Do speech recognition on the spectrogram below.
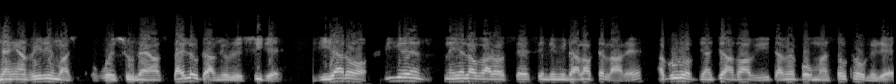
နံရံဘေးတွေမှာ ဝင်ရှူနိုင်အောင် လိုက်လုပ်တာမျိုးတွေ ရှိတယ်။ရေကတော့ ပြီးခဲ့တဲ့ ၂ ရက်လောက်ကတော့ ၁၀ စင်တီမီတာလောက် တက်လာတယ်။အခုတော့ ပြန်ကျသွားပြီ ဒါပေမယ့်ပုံမှန်စုတ်ထုတ်နေတယ်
